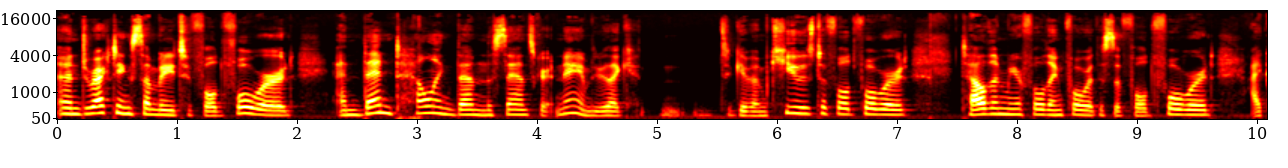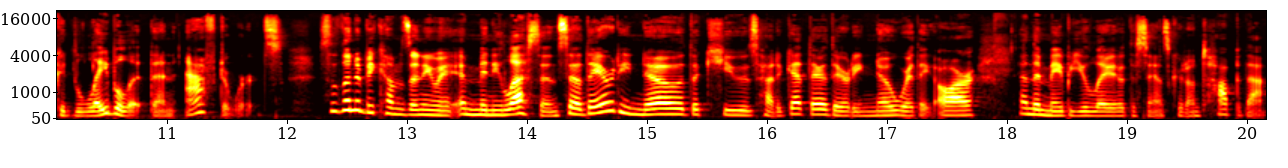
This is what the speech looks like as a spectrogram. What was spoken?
and directing somebody to fold forward and then telling them the Sanskrit names, be like to give them cues to fold forward, tell them you're folding forward, this is a fold forward. I could label it then afterwards. So then it becomes anyway a mini lesson. So they already know the cues, how to get there, they already know where they are, and then maybe you layer the Sanskrit on top of that.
